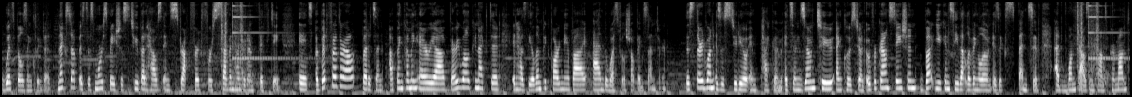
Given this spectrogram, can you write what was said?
with bills included. Next up is this more spacious two bed house in Stratford for 750. It's a bit further out, but it's an up and coming area, very well connected. It has the Olympic Park nearby and the Westfield Shopping Centre. This third one is a studio in Peckham. It's in zone 2 and close to an overground station, but you can see that living alone is expensive at £1,000 per month,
